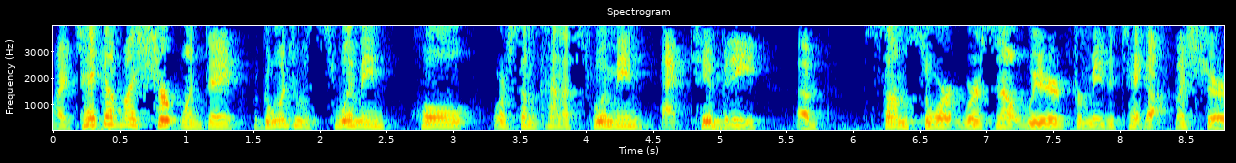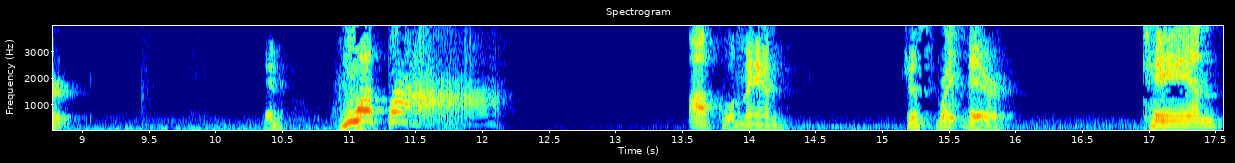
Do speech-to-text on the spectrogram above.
I take off my shirt one day, we're going to a swimming hole or some kind of swimming activity of some sort where it's not weird for me to take off my shirt. And whoopah! Aquaman. Just right there. Tan,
